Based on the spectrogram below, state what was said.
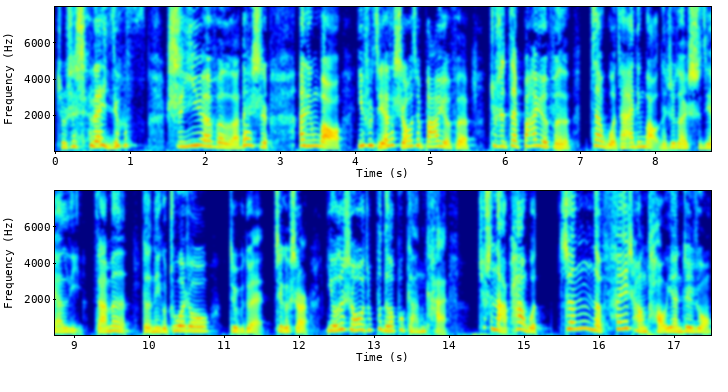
就是现在已经十一月份了，但是爱丁堡艺术节的时候才八月份。就是在八月份，在我在爱丁堡的这段时间里，咱们的那个涿州，对不对？这个事儿有的时候就不得不感慨，就是哪怕我。真的非常讨厌这种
